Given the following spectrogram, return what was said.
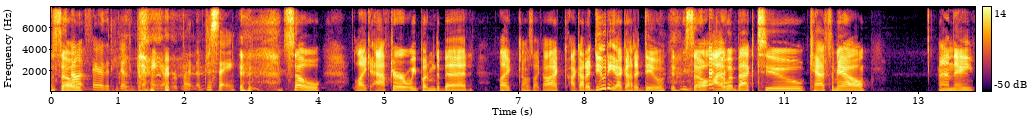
So Not fair that he doesn't get a hangover, but I'm just saying. So, like after we put him to bed, like I was like, I I got a duty I got to do. so I went back to Cat's Meow, and they,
